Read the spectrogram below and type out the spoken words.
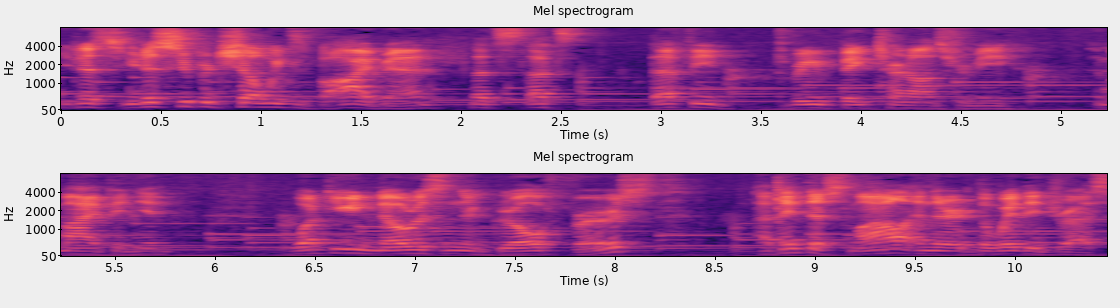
you just you're just super chill. just vibe, man. That's that's definitely three big turn-ons for me, in my opinion. What do you notice in the girl first? I think their smile and their the way they dress,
